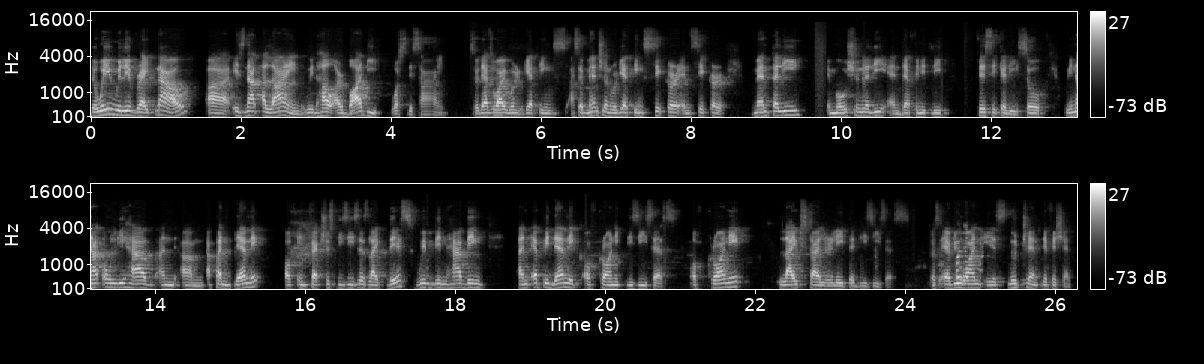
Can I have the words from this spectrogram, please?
the way we live right now uh, is not aligned with how our body was designed. So that's why we're getting, as I mentioned, we're getting sicker and sicker mentally, emotionally, and definitely physically. So we not only have an, um, a pandemic of infectious diseases like this, we've been having an epidemic of chronic diseases, of chronic lifestyle related diseases, because everyone is nutrient deficient.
